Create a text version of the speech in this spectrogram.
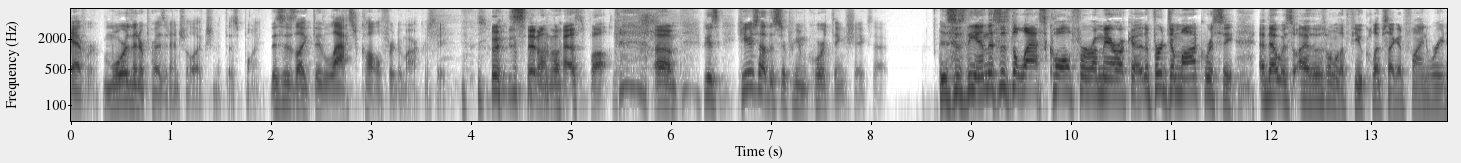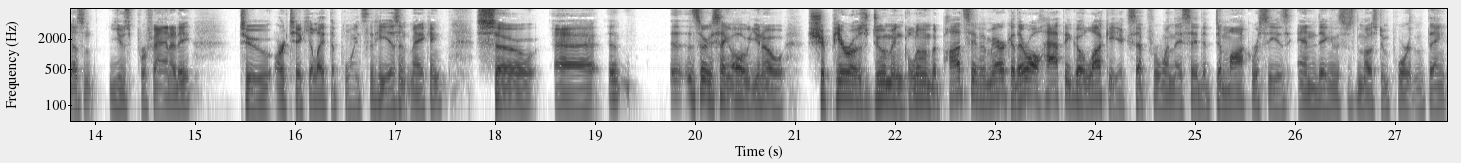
ever, more than a presidential election at this point. This is like the last call for democracy. we said on the last call. Um, because here's how the Supreme Court thing shakes out. This is the end. This is the last call for America, for democracy. And that was, that was one of the few clips I could find where he doesn't use profanity to articulate the points that he isn't making. So, uh, so he's saying, oh, you know, Shapiro's doom and gloom, but Pod Save America, they're all happy-go-lucky, except for when they say that democracy is ending. This is the most important thing.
